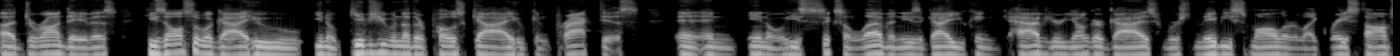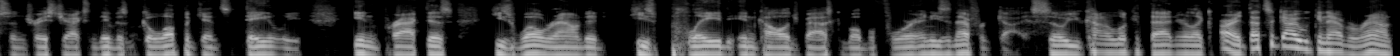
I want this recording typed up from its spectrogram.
uh, Davis. He's also a guy who you know gives you another post guy who can practice, and, and you know he's six eleven. He's a guy you can have your younger guys who are maybe smaller, like Race Thompson, Trayce Jackson Davis, go up against daily in practice. He's well rounded. He's played in college basketball before, and he's an effort guy. So you kind of look at that and you're like, all right, that's a guy we can have around.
